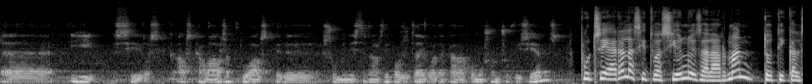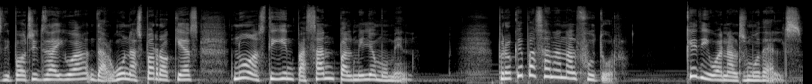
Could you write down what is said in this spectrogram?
eh, i si els, els cabals actuals que de, subministren els dipòsits d'aigua de cada comú són suficients. Potser ara la situació no és alarmant, tot i que els dipòsits d'aigua d'algunes parròquies no estiguin passant pel millor moment. Però què passarà en el futur? Què diuen els models?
